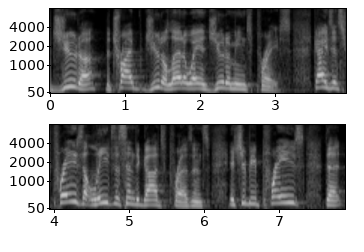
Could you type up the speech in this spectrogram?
Judah, the tribe Judah led away, and Judah means praise. Guys, it's praise that leads us into God's presence. It should be praise that,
